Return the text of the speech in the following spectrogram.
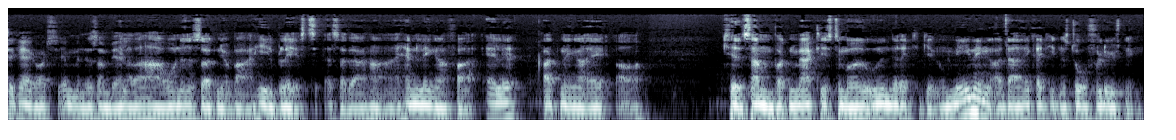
Det kan jeg godt. Jamen, det, som vi allerede har rundet, så er den jo bare helt blæst. Altså, der har handlinger fra alle retninger af, og kædet sammen på den mærkeligste måde, uden det rigtig giver nogen mening, og der er ikke rigtig den store forløsning.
